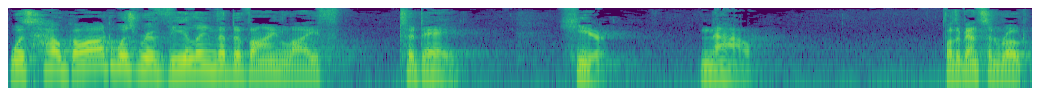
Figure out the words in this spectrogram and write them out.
was how God was revealing the divine life today, here, now. Father Benson wrote,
